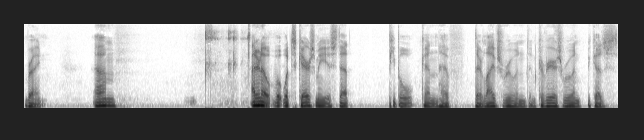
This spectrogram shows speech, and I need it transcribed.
Right. Um, I don't know. What, what scares me is that people can have their lives ruined and careers ruined because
